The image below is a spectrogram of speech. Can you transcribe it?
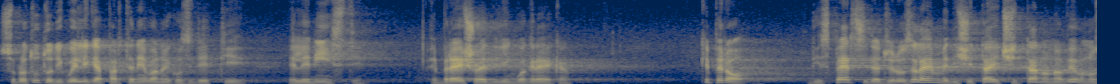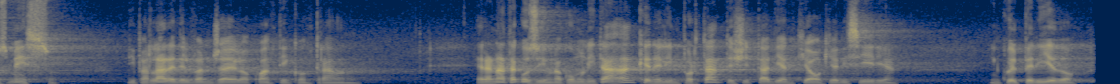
soprattutto di quelli che appartenevano ai cosiddetti ellenisti, ebrei cioè di lingua greca, che però, dispersi da Gerusalemme, di città in città non avevano smesso di parlare del Vangelo a quanti incontravano. Era nata così una comunità anche nell'importante città di Antiochia di Siria, in quel periodo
